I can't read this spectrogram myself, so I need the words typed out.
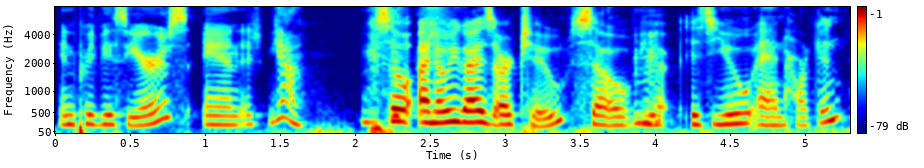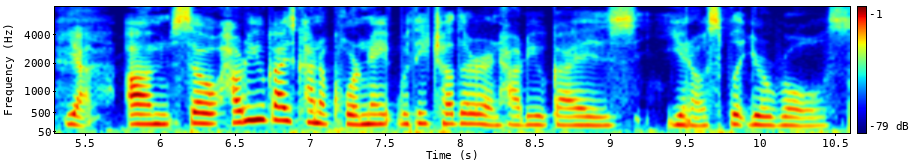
in previous years. And it, yeah, so I know you guys are two. So Mhm. you, it's you and Harkin. yeah. Um, so how do you guys kind of coordinate with each other, and how do you guys, you know, split your roles?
